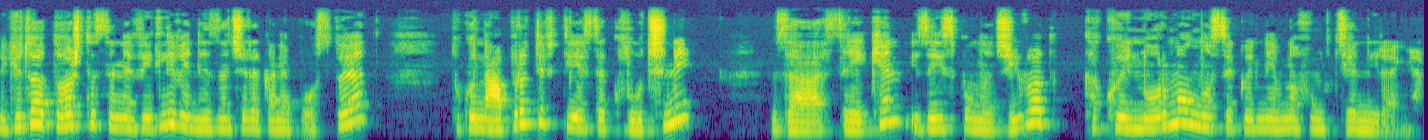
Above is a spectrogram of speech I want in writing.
Меѓутоа, тоа што се невидливи не значи дека не постојат, туку напротив, тие се клучни за среќен и за исполнат живот, како и нормално секојдневно функционирање.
